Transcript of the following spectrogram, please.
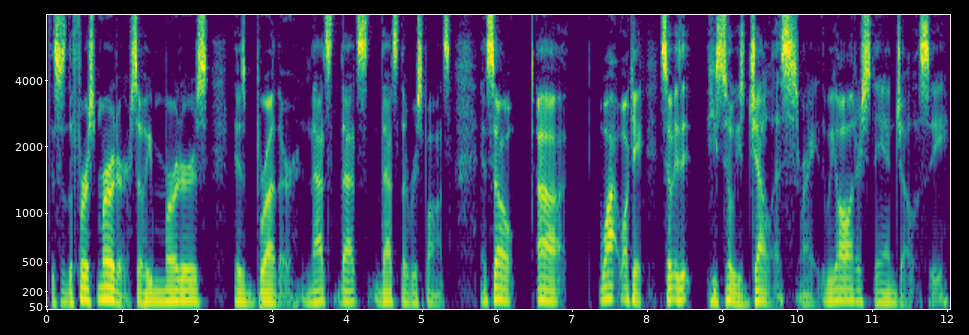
this is the first murder. So he murders his brother and that's that's that's the response. And so uh why okay so is it he's so he's jealous right? We all understand jealousy.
